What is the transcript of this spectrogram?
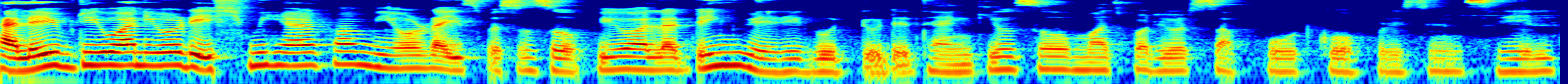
Hello everyone, your Reshmi here from your Rai's Fashions. Hope you all are doing very good today. Thank you so much for your support, cooperation, help,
